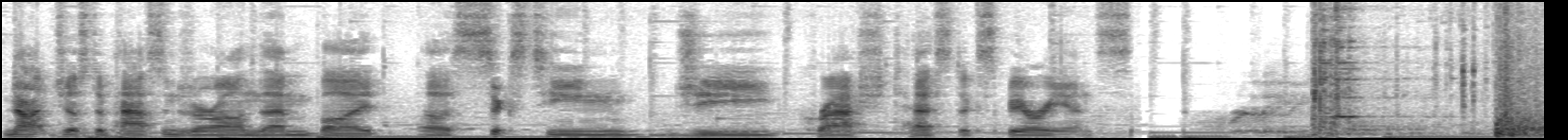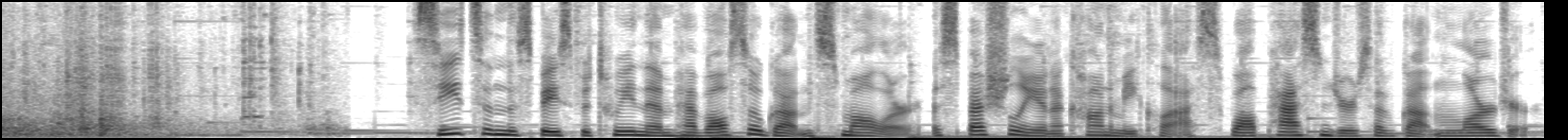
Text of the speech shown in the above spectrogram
not just a passenger on them, but a 16G crash test experience. Seats in the space between them have also gotten smaller, especially in economy class, while passengers have gotten larger.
